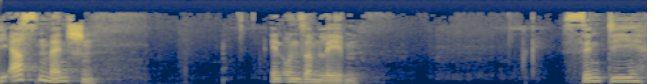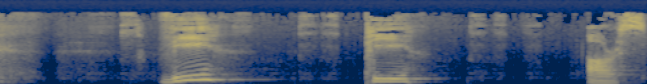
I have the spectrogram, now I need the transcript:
Die ersten Menschen in unserem Leben sind die VIP VRs.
